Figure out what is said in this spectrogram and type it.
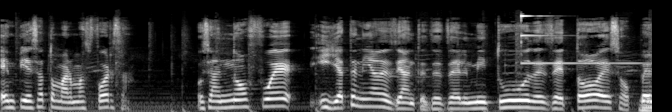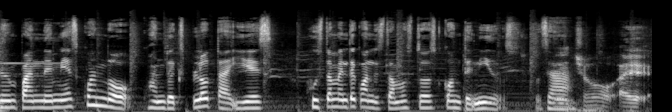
empieza a tomar más fuerza. O sea, no fue, y ya tenía desde antes, desde el Me Too, desde todo eso, pero en pandemia es cuando, cuando explota y es justamente cuando estamos todos contenidos. O sea, De hecho, eh,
